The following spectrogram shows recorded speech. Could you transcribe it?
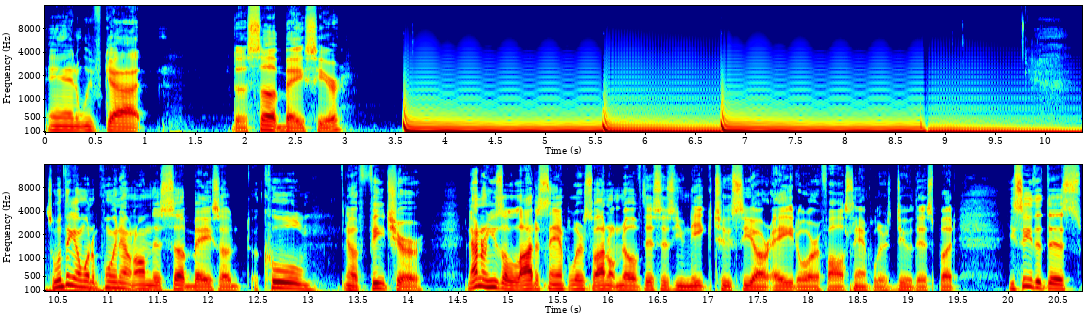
And we've got the sub bass here. So one thing I want to point out on this sub bass, a, a cool uh, feature, and I don't use a lot of samplers, so I don't know if this is unique to CR8 or if all samplers do this, but you see that this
